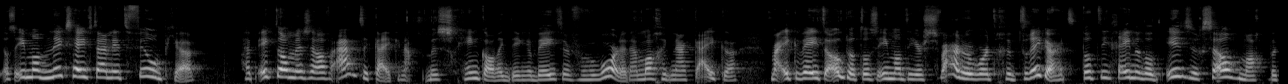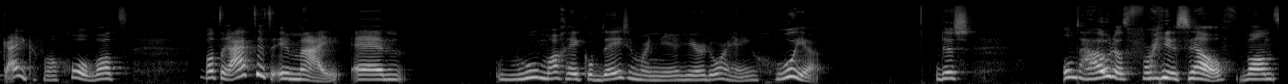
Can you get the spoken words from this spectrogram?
Als iemand niks heeft aan dit filmpje, heb ik dan mezelf aan te kijken? Nou, misschien kan ik dingen beter verwoorden. Daar mag ik naar kijken. Maar ik weet ook dat als iemand hier zwaarder wordt getriggerd, dat diegene dat in zichzelf mag bekijken. Van goh, wat, wat raakt het in mij? En hoe mag ik op deze manier hier doorheen groeien? Dus onthoud dat voor jezelf. Want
